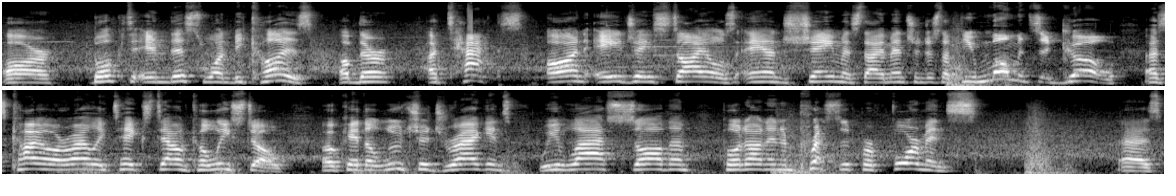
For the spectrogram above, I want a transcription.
are booked in this one because of their attacks on AJ Styles and Sheamus that I mentioned just a few moments ago as Kyle O'Reilly takes down Kalisto. Okay, the Lucha Dragons, we last saw them put on an impressive performance as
